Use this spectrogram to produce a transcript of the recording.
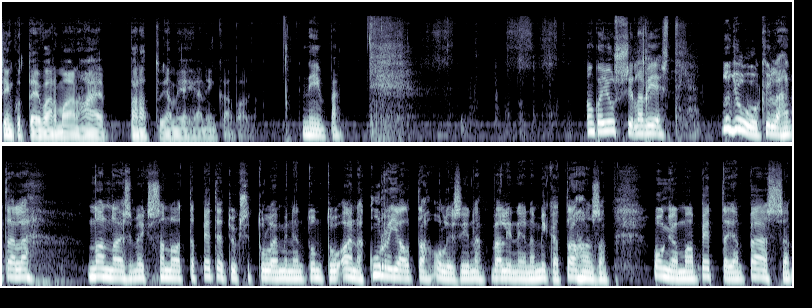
Sinkut ei varmaan hae parattuja miehiä niinkään paljon. Niinpä. Onko Jussilla viestejä? No juu, kyllähän täällä Nanna esimerkiksi sanoo, että petetyksi tuleminen tuntuu aina kurjalta, oli siinä välineenä mikä tahansa. Ongelma on pettäjän päässä,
